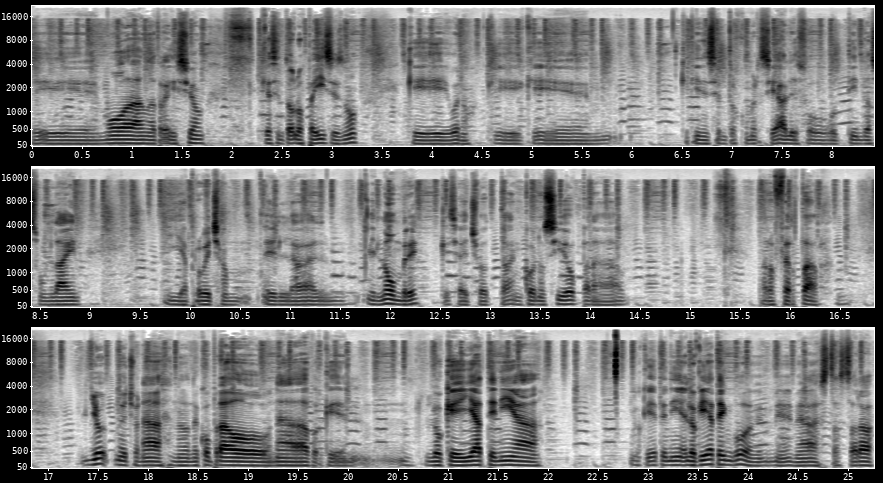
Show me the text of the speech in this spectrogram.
eh, moda, una tradición que hacen todos los países, ¿no? Que bueno, que, que, centros comerciales o tiendas online y aprovechan el, el, nombre que se ha hecho tan conocido para, para ofertar yo no he hecho nada, no, he comprado nada porque lo que ya tenía lo que ya tenía, lo que ya tengo me, me hasta, hasta ahora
